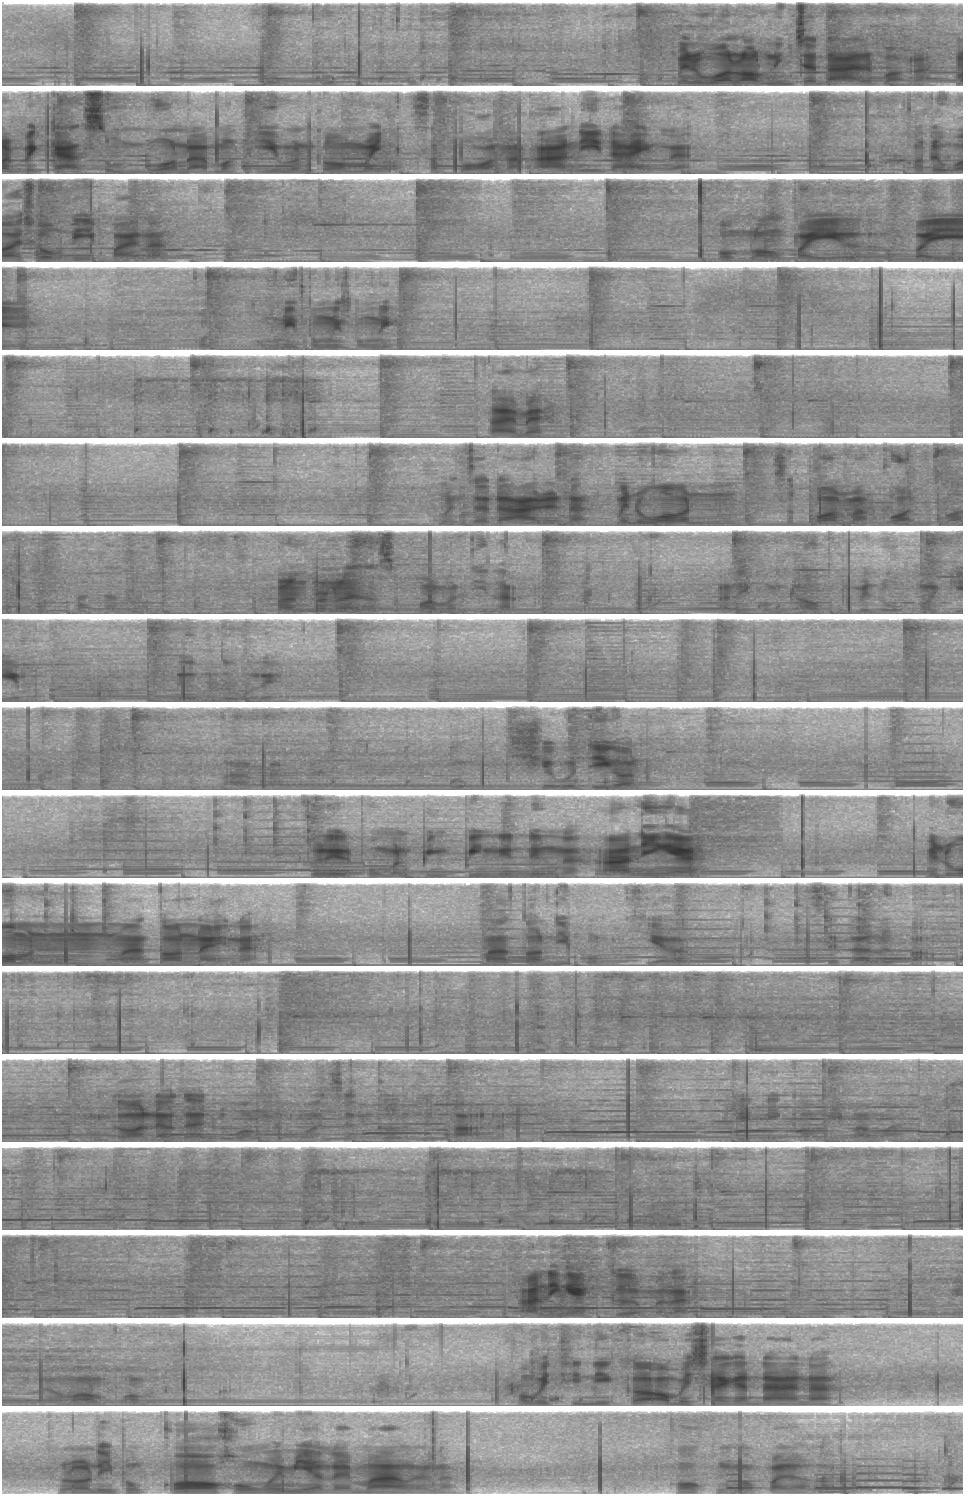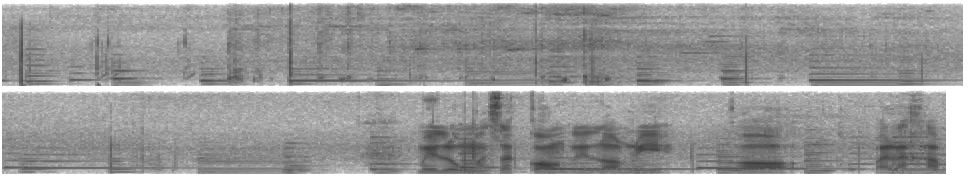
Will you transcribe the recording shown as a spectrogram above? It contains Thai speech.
ปุ๊บปุ๊บปุ๊บไม่รู้ว่ารอบนี้จะได้หรือเปล่านะ มันเป็นการสุ่มดวงนะ บางทีมันก็ไม่สปอนนะ อ่านี่ได้อีกแล้ว ก็ถือว่าโชคดีไปนะ ผมลองไปเออไปกดตรงนี้ตรงนี้ตรงนี้ ได้ไหมเหมือนจะได้ด้วยนะ ไม่รู้ว่ามันสปอนมาก่อนหรือเปล่าน่าจะมันมันน่าจะสปอนมันที่หลังอันนี้ผมเดาผมไม่รู้เมื่อกี้ลืมดูเลยมาไปไปอุ๊ยเคลียร์พื้นที่ก่อนคือเน็ตผมมันปิงปิงนิดนึงนะอ่านี่ไง ไม่รู้ว่ามันมาตอนไหนนะ มาตอนที่ผมเคลียร์เสร็จแล้วหรือเปล่ามันก็แล้วแต่ดวงนะว่าจะเกิดหรือเปล่านะทีนี้ก็มีประมาณนี้อันนี้ไงเกิดมาแล้วเห็นแล้วว่าพอมันเกิดมาเพราะวิธีนี้ก็เอาไปใช้กันได้นะสำหรับนนี้ผมก็คงไม่มีอะไรมากเลยนะ ก็คงต้องไปแล้วแหละไม่ลงมาสักกล่องเลยรอบนี้ ก็ไปแล้วครับ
